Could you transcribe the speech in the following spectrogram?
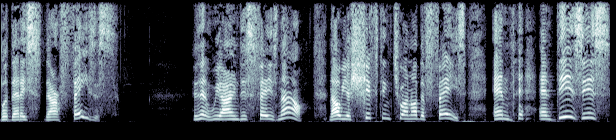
But there is there are phases. Isn't? We are in this phase now. Now we are shifting to another phase. And and this is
